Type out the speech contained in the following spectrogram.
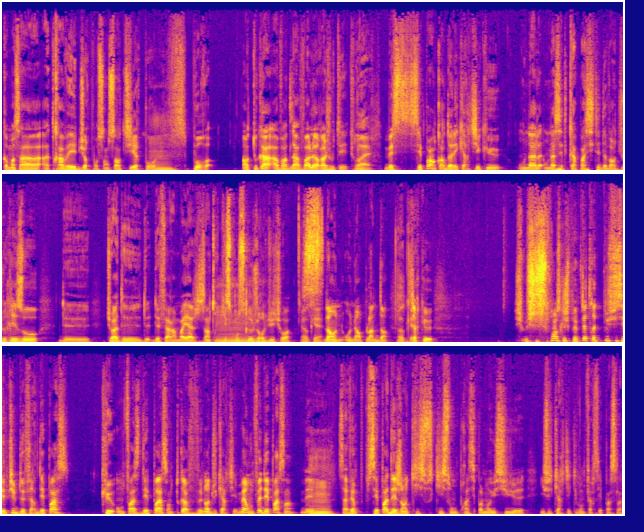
commencent à, à travailler dur pour s'en sortir, pour, pour, en tout cas, avoir de la valeur ajoutée, tu vois. Ouais. Mais c'est pas encore dans les quartiers que on a, on a cette capacité d'avoir du réseau, de, tu vois, de, de, de faire un maillage. C'est un truc qui se construit Mm. aujourd'hui, tu vois. Là, on, on est en plein dedans. C'est-à-dire que je pense que je peux peut-être être plus susceptible de faire des passes qu'on fasse des passes, en tout cas venant du quartier. Mais on me fait des passes, hein. Mais Mm. ça vient, c'est pas des gens qui, qui sont principalement issus, euh, issus de quartier qui vont me faire ces passes-là.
